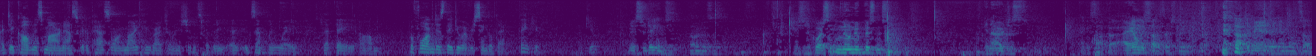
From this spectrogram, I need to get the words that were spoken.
I did call Ms. Marr and ask her to pass along my congratulations for the uh, exemplary way that they um, performed as they do every single day. Thank you. Thank you. Mr. Diggins? No business. Mr. DeCourcey? No new business. And I would just, I guess I'll, go- I only saw the first meeting, but I thought the manager handled himself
